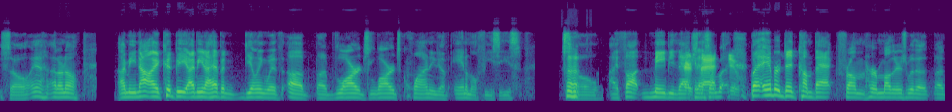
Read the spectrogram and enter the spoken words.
So yeah, I don't know. I mean, now it could be. I mean, I have been dealing with a, a large, large quantity of animal feces. So I thought maybe that There's could have some. too. But Amber did come back from her mother's with a, a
